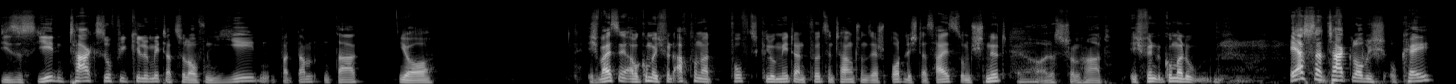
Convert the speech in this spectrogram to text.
Dieses jeden Tag so viel Kilometer zu laufen. Jeden verdammten Tag. Ja. Ich weiß nicht, aber guck mal, ich finde 850 Kilometer in 14 Tagen schon sehr sportlich. Das heißt, so im Schnitt, Ja, das ist schon hart. ich finde, guck mal, du, Erster Tag, glaube ich, okay.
